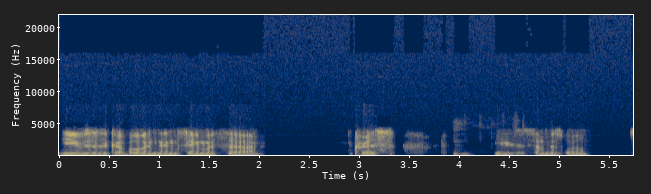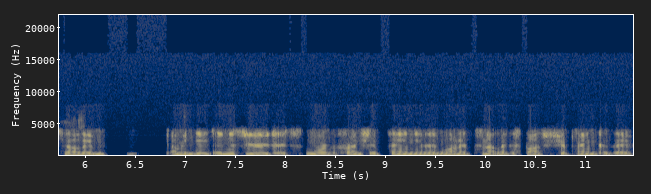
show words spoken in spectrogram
he uses a couple and then same with uh Chris. Mm-hmm. He uses some as well. So they I mean, it, and it's usually it's more of a friendship thing. They want it. It's not like a sponsorship thing because they,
